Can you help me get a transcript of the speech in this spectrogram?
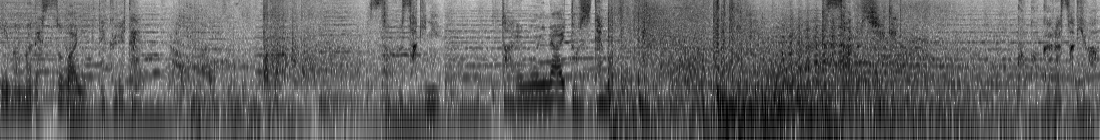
今までそばにいてくれて。誰もいないとしても。寂しいけどここから先は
